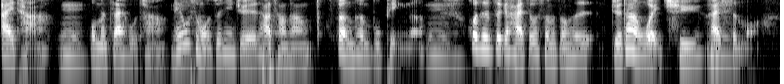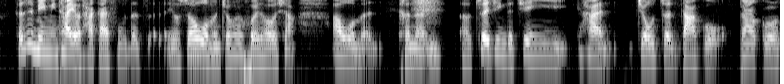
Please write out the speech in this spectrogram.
爱他，嗯，我们在乎他。哎，为什么我最近觉得他常常愤恨不平呢？嗯，或者这个孩子为什么总是觉得他很委屈，还是什么？嗯可是明明他有他该负的责任，有时候我们就会回头想啊，我们可能呃最近的建议和纠正大过大过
